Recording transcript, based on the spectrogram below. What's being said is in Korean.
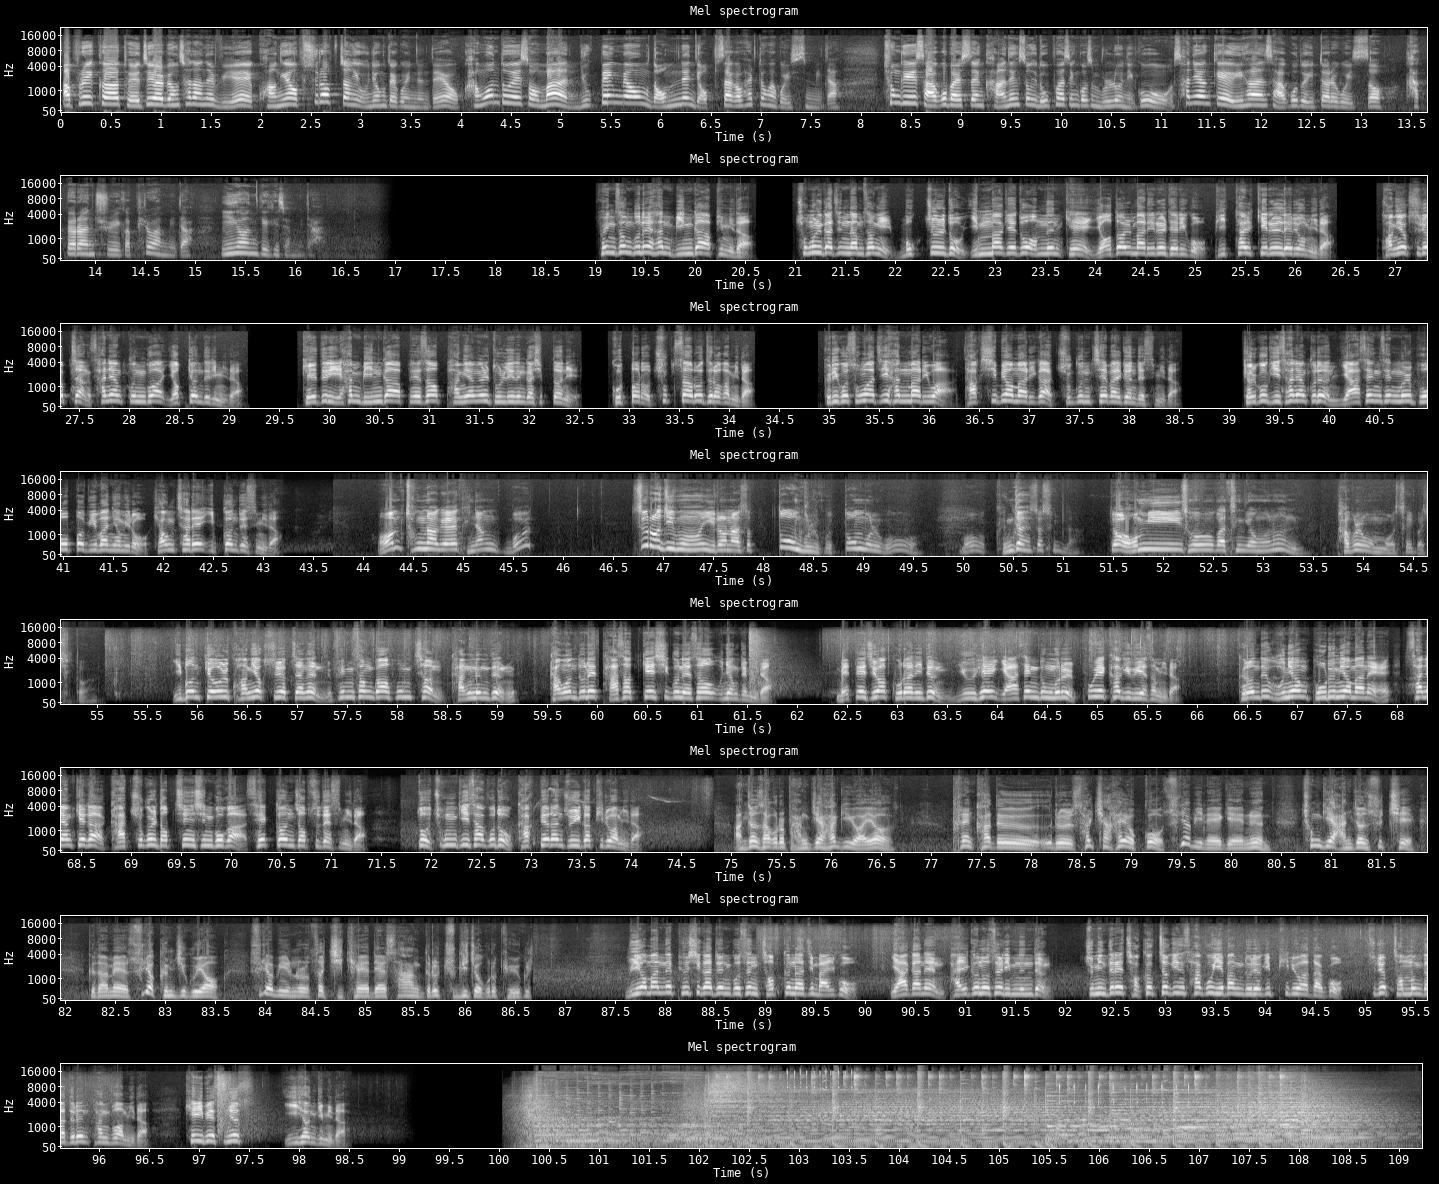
아프리카 돼지열병 차단을 위해 광역 수렵장이 운영되고 있는데요. 강원도에서만 600명 넘는 엽사가 활동하고 있습니다. 총기 사고 발생 가능성이 높아진 것은 물론이고 사냥개에 의한 사고도 잇따르고 있어 각별한 주의가 필요합니다. 이현기 기자입니다. 횡성군의 한 민가 앞입니다. 총을 가진 남성이 목줄도 입마개도 없는 개 8마리를 데리고 비탈길을 내려옵니다. 광역수렵장 사냥꾼과 엽견들입니다. 개들이 한 민가 앞에서 방향을 돌리는가 싶더니 곧바로 축사로 들어갑니다. 그리고 송아지 한 마리와 닭 10여 마리가 죽은 채 발견됐습니다. 결국 이 사냥꾼은 야생생물보호법 위반 혐의로 경찰에 입건됐습니다. 엄청나게 그냥 뭐 쓰러지면 일어나서 또 물고 또 물고 뭐 굉장했었습니다. 저 어미소 같은 경우는 밥을 못 먹었어요 며칠 동안. 이번 겨울 광역수렵장은 횡성과 홍천, 강릉 등 강원도 내 다섯 개 시군에서 운영됩니다. 멧돼지와 고라니 등 유해 야생동물을 포획하기 위해서입니다. 그런데 운영 보름여 만에 사냥개가 가축을 덮친 신고가 3건 접수됐습니다. 또 총기 사고도 각별한 주의가 필요합니다. 안전사고를 방지하기 위하여 프랭카드를 설치하였고 수렵인에게는 총기 안전 수칙, 그다음에 수렵 금지 구역, 수렵인으로서 지켜야 될 사항들을 주기적으로 교육을 위험한 내 표시가 된 곳은 접근하지 말고 야간엔 밝은 옷을 입는 등 주민들의 적극적인 사고 예방 노력이 필요하다고 수렵 전문가들은 당부합니다. KBS 뉴스 이현기입니다.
